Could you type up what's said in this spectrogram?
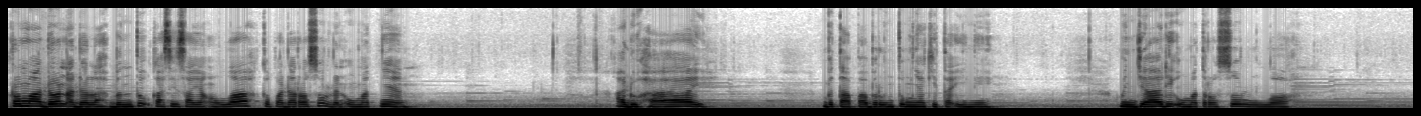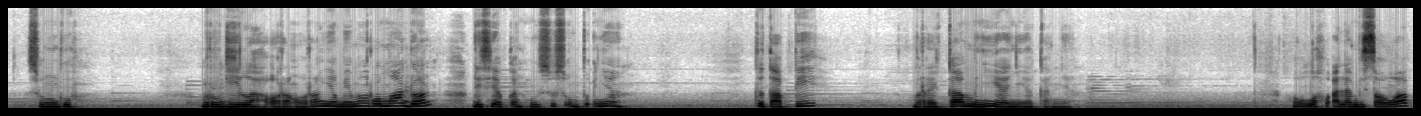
Ramadan adalah bentuk kasih sayang Allah kepada Rasul dan umatnya. Aduhai, betapa beruntungnya kita ini menjadi umat Rasulullah. Sungguh, merugilah orang-orang yang memang Ramadan disiapkan khusus untuknya. Tetapi mereka menyia-nyiakannya. Wallahu alam bisawab.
